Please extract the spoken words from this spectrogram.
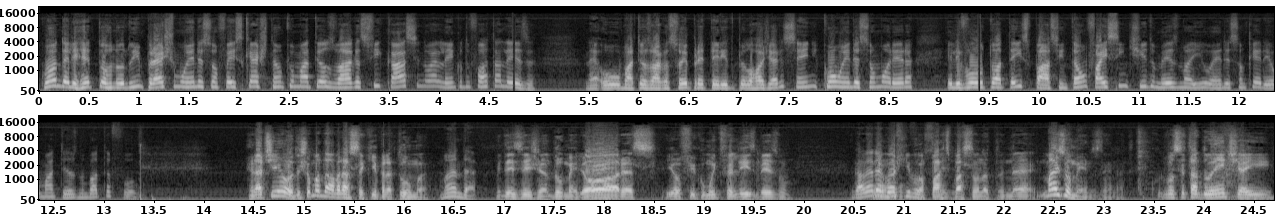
quando ele retornou do empréstimo, o Enderson fez questão que o Matheus Vargas ficasse no elenco do Fortaleza. né? O Matheus Vargas foi preterido pelo Rogério Ceni, com o Enderson Moreira ele voltou a ter espaço. Então faz sentido mesmo aí o Enderson querer o Matheus no Botafogo. Renatinho, deixa eu mandar um abraço aqui pra turma, Manda. me desejando melhoras. Eu fico muito feliz mesmo. A galera com, gosta de com a você. participação da né? Mais ou menos, né, Renato? Quando você tá doente, aí.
